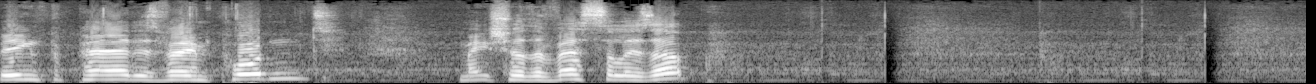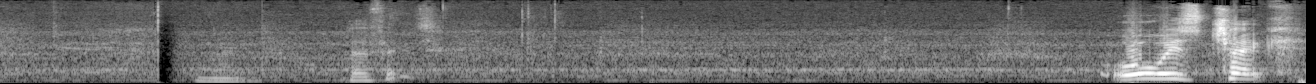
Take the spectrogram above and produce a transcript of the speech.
being prepared is very important. Make sure the vessel is up. Perfect. Always check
